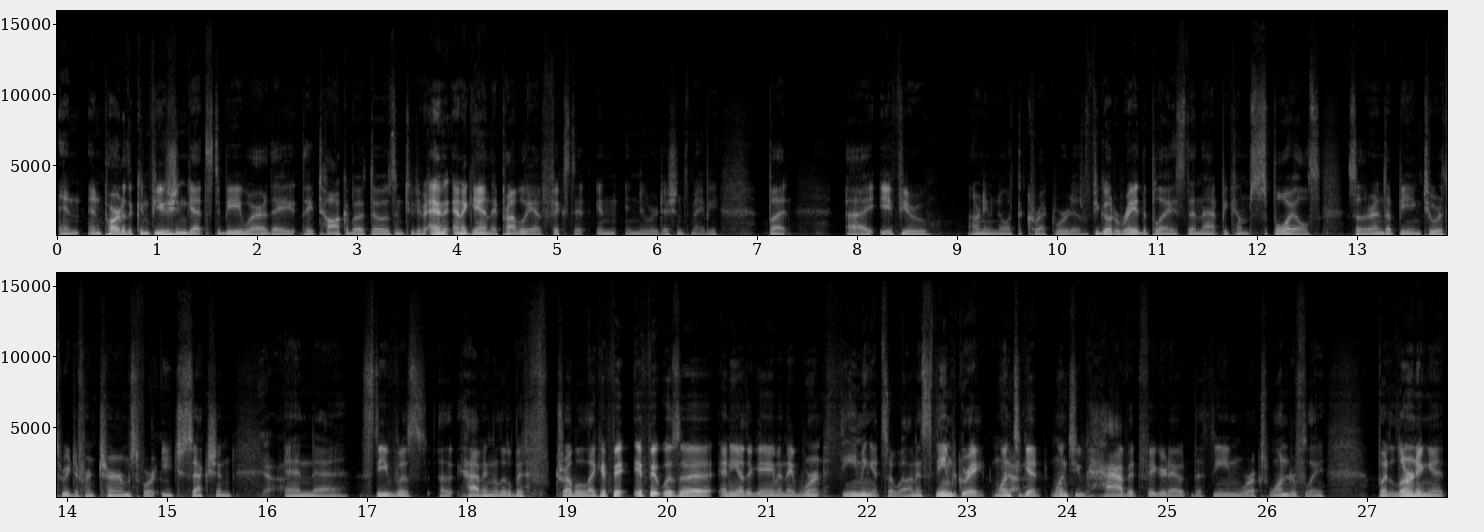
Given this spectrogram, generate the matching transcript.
and and part of the confusion gets to be where they they talk about those in two different and, and again they probably have fixed it in in newer editions maybe but uh, if you I don't even know what the correct word is. If you go to raid the place, then that becomes spoils. So there ends up being two or three different terms for each section. Yeah. And uh, Steve was uh, having a little bit of trouble. Like if it if it was a any other game and they weren't theming it so well, and it's themed great. Once Yeah. you get once you have it figured out, the theme works wonderfully. But learning it,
